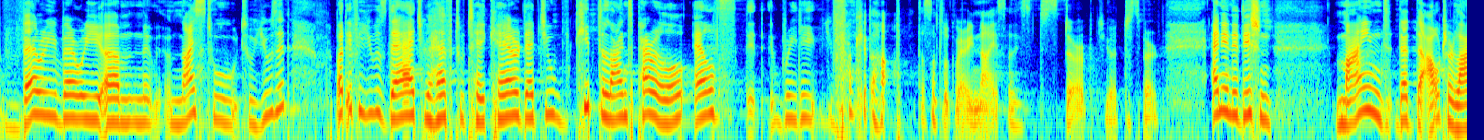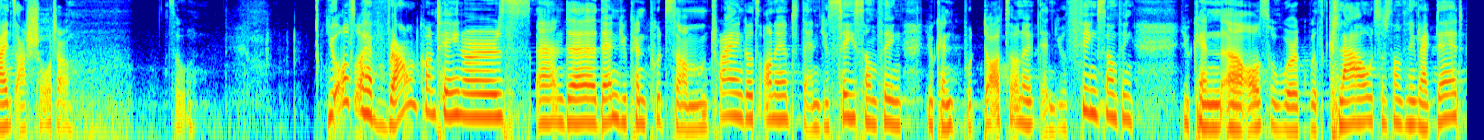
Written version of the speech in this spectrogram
very, very um, nice to, to use it. But if you use that, you have to take care that you keep the lines parallel, else it really, you fuck it up. It doesn't look very nice. It's disturbed, you're disturbed. And in addition, mind that the outer lines are shorter. So You also have round containers, and uh, then you can put some triangles on it. Then you say something. You can put dots on it, and you think something. You can uh, also work with clouds or something like that.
